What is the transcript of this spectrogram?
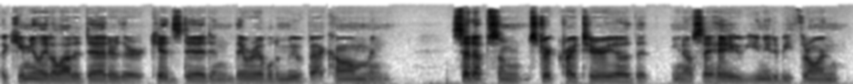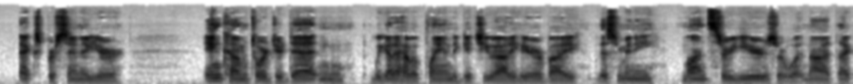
accumulate a lot of debt or their kids did and they were able to move back home and set up some strict criteria that you know say hey you need to be throwing x percent of your income towards your debt and we got to have a plan to get you out of here by this many months or years or whatnot. That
